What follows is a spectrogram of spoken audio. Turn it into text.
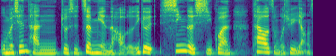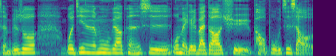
我们先谈就是正面的，好了，一个新的习惯，它要怎么去养成？比如说，我今年的目标可能是我每个礼拜都要去跑步，至少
